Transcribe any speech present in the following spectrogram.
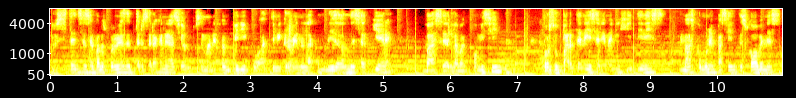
resistencia a cefalosporinas de tercera generación, pues el manejo empírico antimicrobiano en la comunidad donde se adquiere va a ser la vancomicina. Por su parte, Neisseria meningitidis, más común en pacientes jóvenes,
